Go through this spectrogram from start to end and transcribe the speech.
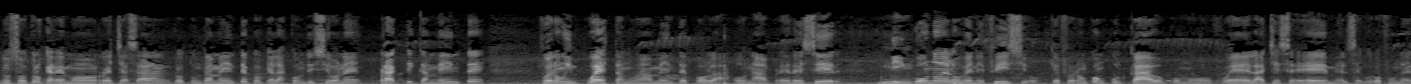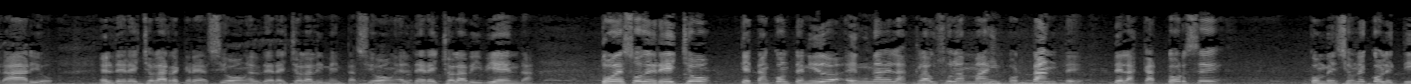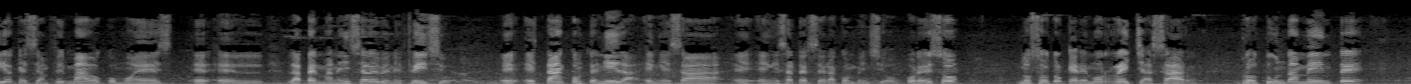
Nosotros queremos rechazar rotundamente porque las condiciones prácticamente fueron impuestas nuevamente por la ONAPRE. Es decir, ninguno de los beneficios que fueron conculcados, como fue el HCM, el seguro funerario, el derecho a la recreación, el derecho a la alimentación, el derecho a la vivienda, todos esos derechos que están contenidos en una de las cláusulas más importantes de las 14 convenciones colectivas que se han firmado, como es la permanencia de beneficios, eh, están contenidas en esa, eh, en esa tercera convención. Por eso nosotros queremos rechazar rotundamente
